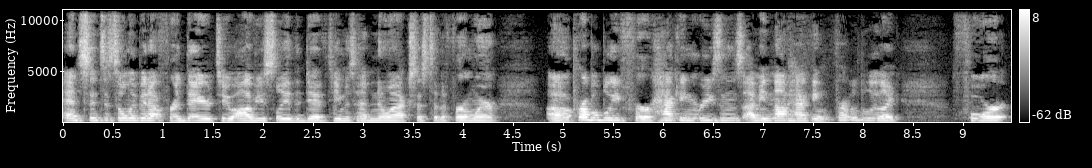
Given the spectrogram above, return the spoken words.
and since it's only been out for a day or two, obviously the dev team has had no access to the firmware uh, probably for hacking reasons. I mean, not hacking, probably like for,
